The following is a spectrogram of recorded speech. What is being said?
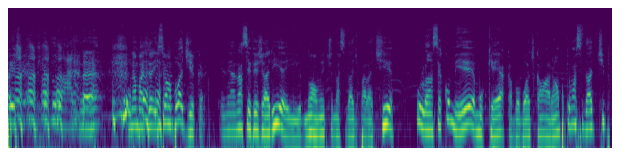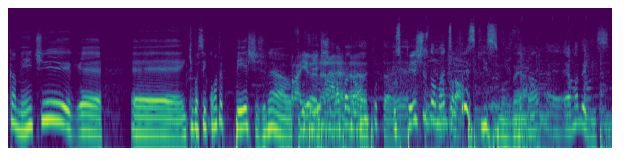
peixe fica do lado, né? Não, mas isso é uma boa dica. Na cervejaria, e normalmente na cidade de Paraty, o lance é comer muqueca, bobó de camarão, porque é uma cidade tipicamente é, é, em que você encontra peixes, né? Praiana. Né? É, Os é peixes normalmente são fresquíssimos, né? É. Então é, é uma delícia.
